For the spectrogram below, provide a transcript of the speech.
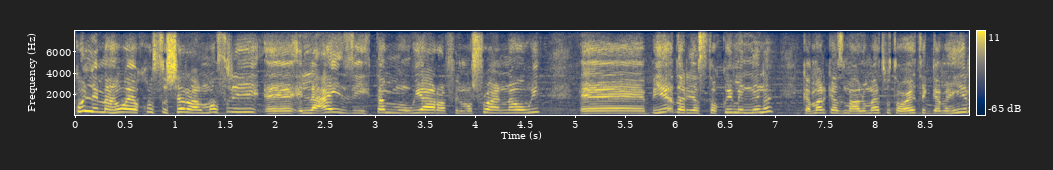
كل ما هو يخص الشارع المصري آه، اللي عايز يهتم ويعرف المشروع النووي آه، بيقدر يستقي مننا كمركز معلومات وتوعية الجماهير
